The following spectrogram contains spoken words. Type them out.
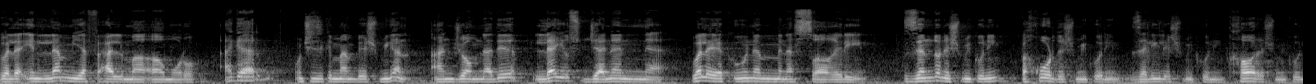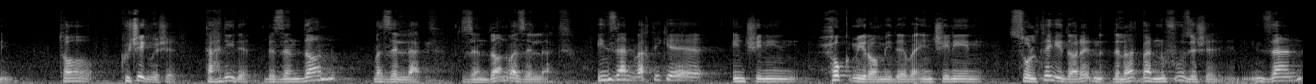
ولا این لم يفعل ما امره اگر اون چیزی که من بهش میگن انجام نده لا جنن ولا يكون من الصاغرين زندانش می‌کنیم و خوردش می‌کنیم ذلیلش می‌کنیم خارش می‌کنیم تا کوچک بشه. تهدیده به زندان و ذلت. زندان و ذلت. این زن وقتی که این چنین حکمی را میده و این چنین سلطه ای داره دلالت بر نفوذشه. این زن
